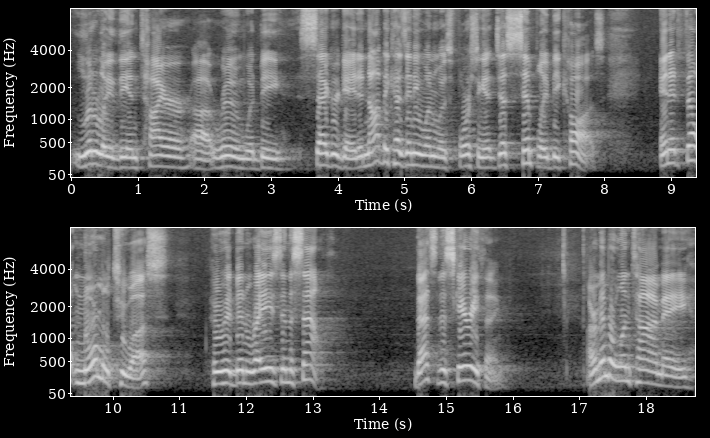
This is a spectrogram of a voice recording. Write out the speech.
literally the entire uh, room would be segregated, not because anyone was forcing it, just simply because. And it felt normal to us who had been raised in the South. That's the scary thing. I remember one time a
